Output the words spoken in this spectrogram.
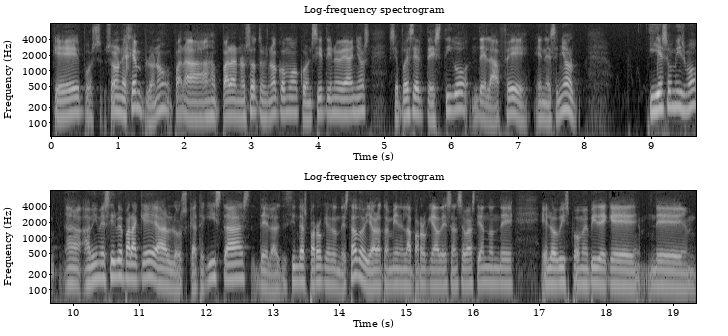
que pues son un ejemplo ¿no? para, para nosotros, ¿no? como con siete y nueve años se puede ser testigo de la fe en el Señor. Y eso mismo a, mí me sirve para que a los catequistas de las distintas parroquias donde he estado y ahora también en la parroquia de San Sebastián donde el obispo me pide que de,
